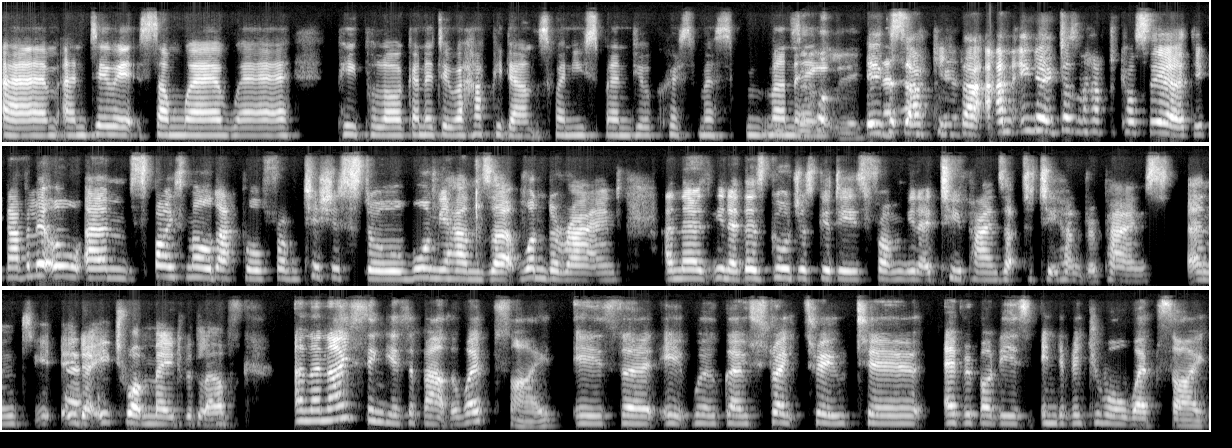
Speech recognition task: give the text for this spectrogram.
um, and do it somewhere where people are going to do a happy dance when you spend your Christmas money. Exactly, exactly that. And you know, it doesn't have to cost the earth. You can have a little um, spice mulled apple from Tish's store, warm your hands up, wander around, and there's you know there's gorgeous goodies from you know two pounds up to two hundred pounds, and you, yeah. you know each one made with love. And the nice thing is about the website is that it will go straight through to everybody's individual website.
